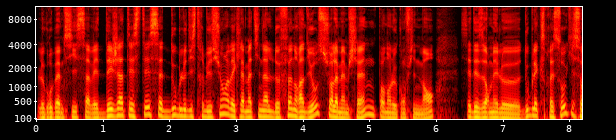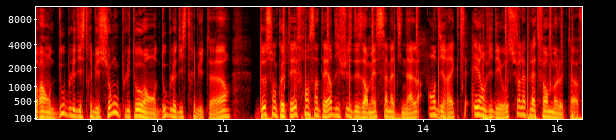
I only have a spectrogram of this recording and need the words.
Le groupe M6 avait déjà testé cette double distribution avec la matinale de Fun Radio sur la même chaîne pendant le confinement. C'est désormais le double expresso qui sera en double distribution ou plutôt en double distributeur. De son côté, France Inter diffuse désormais sa matinale en direct et en vidéo sur la plateforme Molotov.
